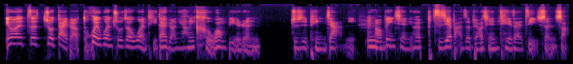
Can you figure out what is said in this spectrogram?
因为这就代表会问出这个问题，代表你很渴望别人就是评价你，嗯然后并且你会直接把这标签贴在自己身上。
